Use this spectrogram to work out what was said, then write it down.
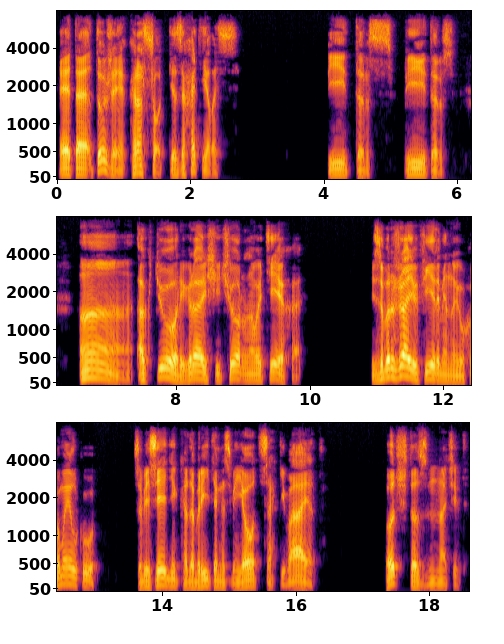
это тоже красотке захотелось? Питерс, Питерс. А, актер, играющий черного теха. Изображаю фирменную ухмылку. Собеседник одобрительно смеется, кивает. Вот что значит.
